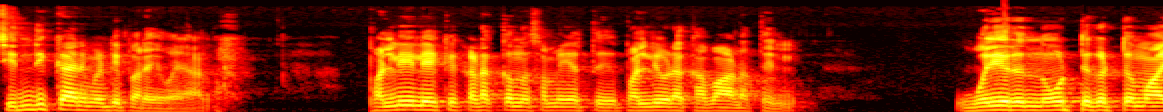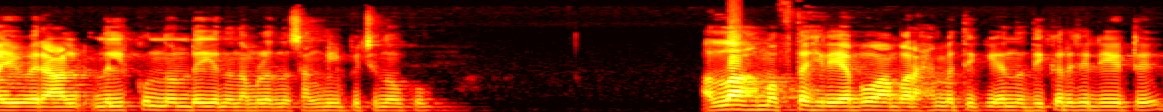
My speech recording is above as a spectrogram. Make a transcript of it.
ചിന്തിക്കാൻ വേണ്ടി പറയുകയാണ്. പള്ളിയിലേക്ക് കടക്കുന്ന സമയത്ത് പള്ളിയുടെ കവാടത്തിൽ വലിയൊരു നോട്ടുകെട്ടുമായി ഒരാൾ നിൽക്കുന്നുണ്ട് എന്ന് നമ്മളൊന്ന് സങ്കല്പിച്ച് നോക്കൂ. അള്ളാഹു മഫ്തഹിലി അബുവാബ് റഹമത്തിക്ക് എന്ന് ദിക്കർ ചൊല്ലിയിട്ട്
